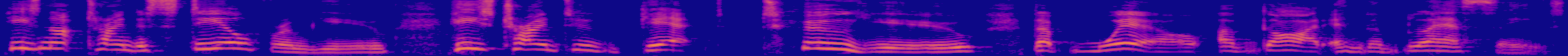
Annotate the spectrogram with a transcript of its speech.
he's not trying to steal from you. He's trying to get to you the will of God and the blessings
